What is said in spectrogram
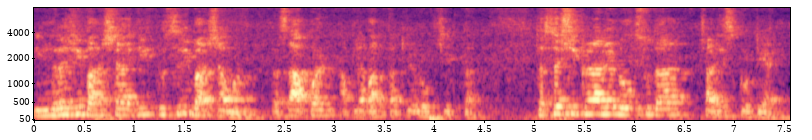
इंग्रजी भाषा ही दुसरी भाषा म्हणून जसं आपण आपल्या भारतातले लोक शिकतात तसं शिकणारे लोकसुद्धा चाळीस कोटी आहेत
